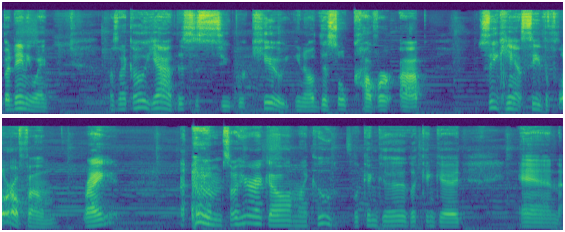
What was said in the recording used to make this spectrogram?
But anyway, I was like, oh yeah, this is super cute. You know, this will cover up so you can't see the floral foam, right? so here I go. I'm like, ooh, it's looking good, looking good. And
